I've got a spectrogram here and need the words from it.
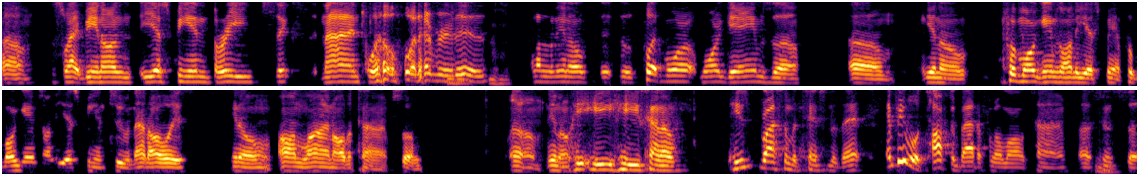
um, despite being on ESPN three, six, nine, 12, whatever it is, mm-hmm. mm-hmm. um, you know, put more more games, uh, um, you know, put more games on ESPN, put more games on ESPN too, not always, you know, online all the time. So, um, you know, he he he's kind of he's brought some attention to that, and people have talked about it for a long time uh, mm-hmm. since. Uh,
